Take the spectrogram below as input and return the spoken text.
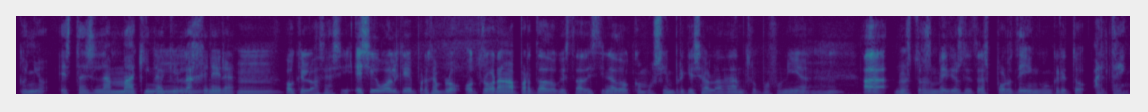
coño, esta es la máquina que la Mm, genera mm. o que lo hace así. Es igual que, por ejemplo, otro gran apartado que está destinado, como siempre que se habla de antropofonía, Mm. a nuestros medios de transporte y en concreto al tren.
